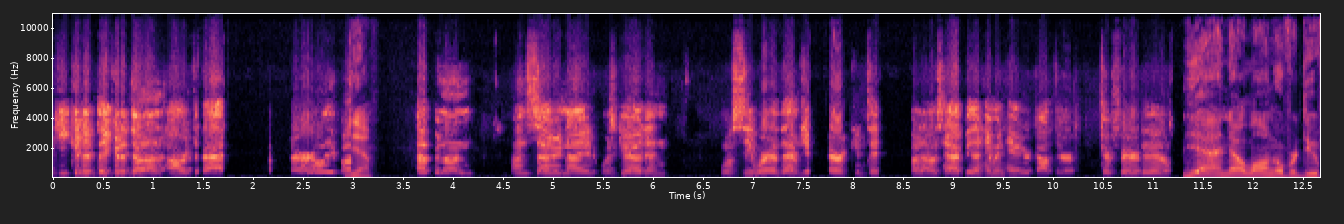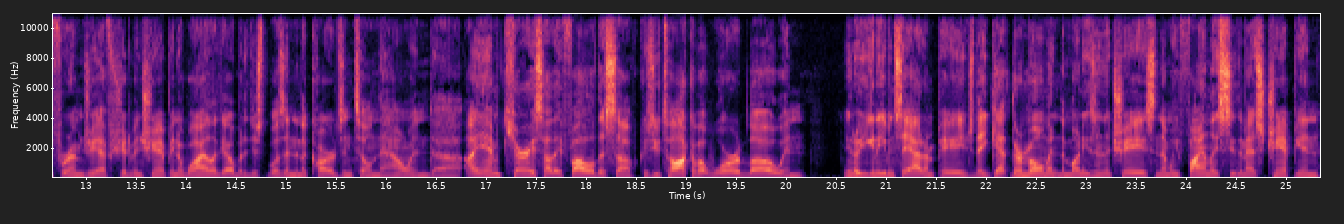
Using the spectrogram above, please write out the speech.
he could have they could have done Arthur Ashe early, but Yeah. happened on on Saturday night was good, and we'll see where the MJF era continues. But I was happy that him and Hayter got their their fair due. Yeah, no, long overdue for MJF. Should have been champion a while ago, but it just wasn't in the cards until now. And uh, I am curious how they follow this up because you talk about Wardlow and, you know, you can even say Adam Page. They get their moment, the money's in the chase, and then we finally see them as champion.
